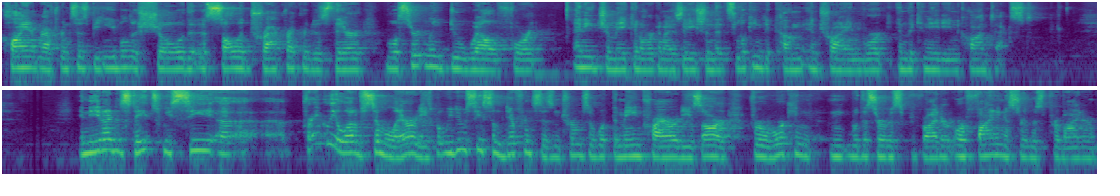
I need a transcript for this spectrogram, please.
client references, being able to show that a solid track record is there will certainly do well for any Jamaican organization that's looking to come and try and work in the Canadian context. In the United States, we see, uh, uh, frankly, a lot of similarities, but we do see some differences in terms of what the main priorities are for working with a service provider or finding a service provider.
